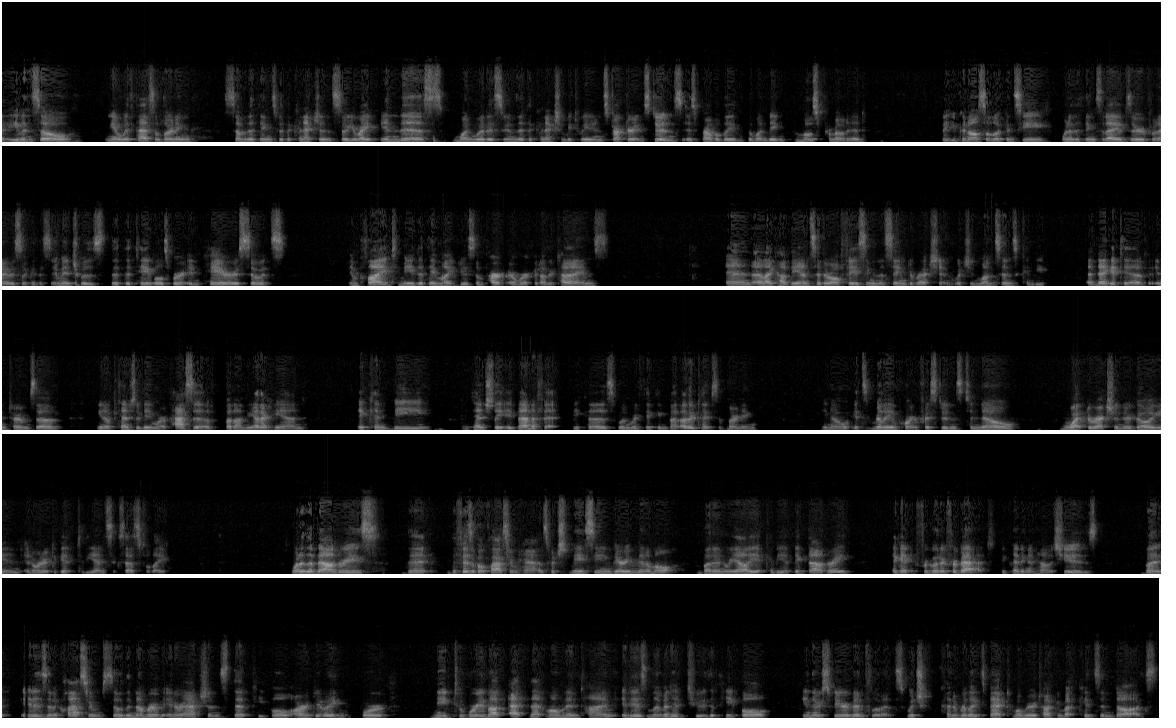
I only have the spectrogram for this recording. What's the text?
but even so, you know, with passive learning, some of the things with the connections. So you're right, in this, one would assume that the connection between instructor and students is probably the one being most promoted. But you can also look and see, one of the things that I observed when I was looking at this image was that the tables were in pairs. So it's implied to me that they might do some partner work at other times. And I like how Dan said they're all facing in the same direction, which in one sense can be a negative in terms of you know, potentially being more passive. But on the other hand, it can be potentially a benefit because when we're thinking about other types of learning, you know, it's really important for students to know what direction they're going in in order to get to the end successfully. One of the boundaries that the physical classroom has, which may seem very minimal, but in reality it can be a big boundary, again, for good or for bad, depending on how it's used, but it is in a classroom. So the number of interactions that people are doing or need to worry about at that moment in time, it is limited to the people in their sphere of influence, which kind of relates back to when we were talking about kids and dogs.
